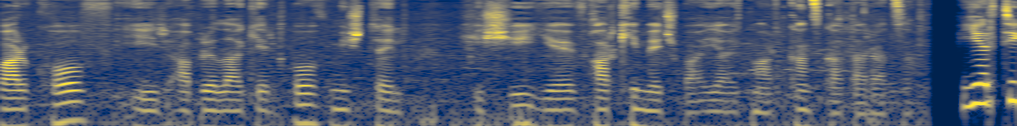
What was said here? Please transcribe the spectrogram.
վարկով, իր ապրելակերպով միշտ էլ հիշի եւ փառքի մեջ պահի այդ մարդկանց կատարածը։ Երթի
